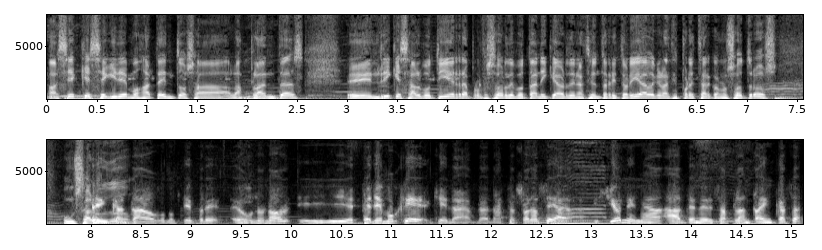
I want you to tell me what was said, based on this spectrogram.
Así es que seguiremos atentos a las plantas. Eh, Enrique Salvotierra, profesor de Botánica y Ordenación Territorial, gracias por estar con nosotros. Un saludo. Encantado, como siempre, es un honor y esperemos que, que la- la- las personas se aficionen a, tener esas plantas en casa,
